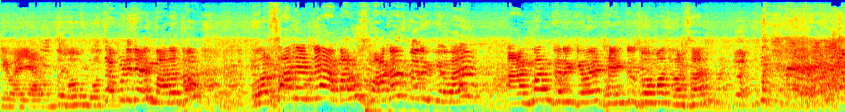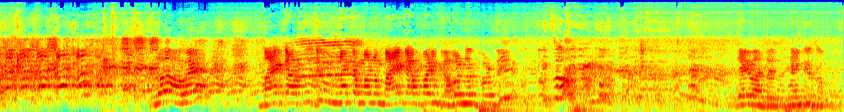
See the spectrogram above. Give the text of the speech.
કહેવાય યાર હું તો બહુ ગોતા પડી જાય મારે તો. વરસાદ એટલે અમારું સ્વાગત કર્યું કહેવાય. આગમન કર્યું કહેવાય. થેન્ક યુ સો મચ વરસાદ. લો હવે માઇક આપું છું. ના કે મને માઇક આપવાની ખબર નથી પડતી. જય માતાજી. Thank you so much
